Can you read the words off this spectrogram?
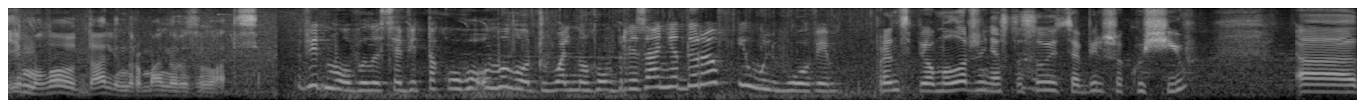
і могло далі нормально розвиватися. Відмовилися від такого омолоджувального обрізання дерев і у Львові. В принципі, омолодження стосується більше кущів. Е,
